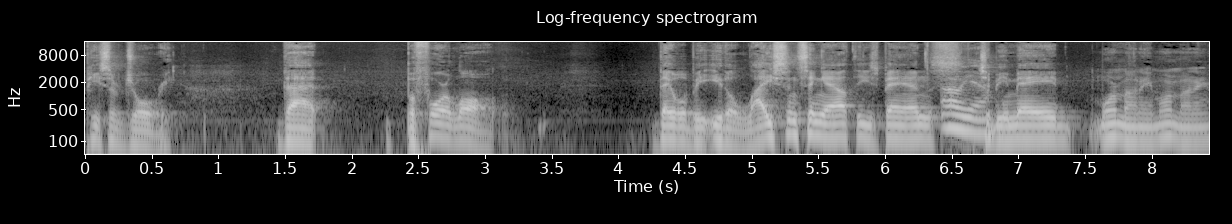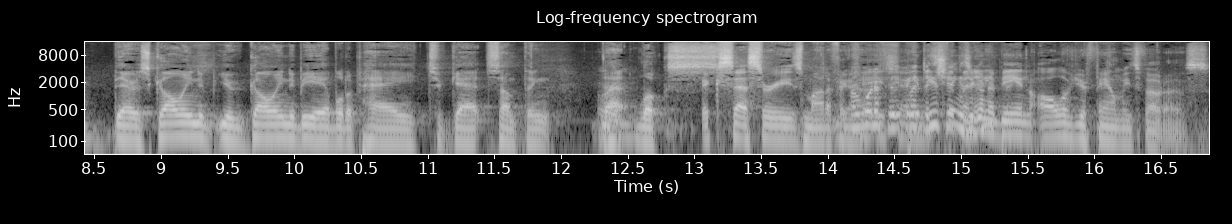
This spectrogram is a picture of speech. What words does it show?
piece of jewelry that before long they will be either licensing out these bands Oh, yeah. to be made. More money, more money. There's going to you're going to be able to pay to get something that looks Accessories, modifications. Or what if Put the these chip things are going to be in all of your family's photos?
